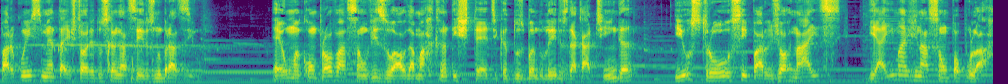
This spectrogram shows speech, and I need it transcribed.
para o conhecimento da história dos cangaceiros no Brasil. É uma comprovação visual da marcante estética dos bandoleiros da Caatinga e os trouxe para os jornais e a imaginação popular.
